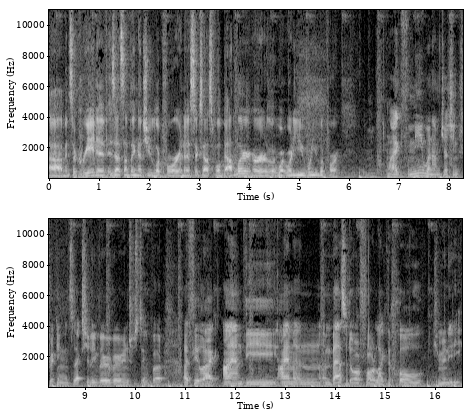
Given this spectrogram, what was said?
um, and so creative. Is that something that you look for in a successful battler, or what, what do you what do you look for? Like for me, when I'm judging tricking, it's actually very very interesting. But I feel like I am the I am an ambassador for like the whole community.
